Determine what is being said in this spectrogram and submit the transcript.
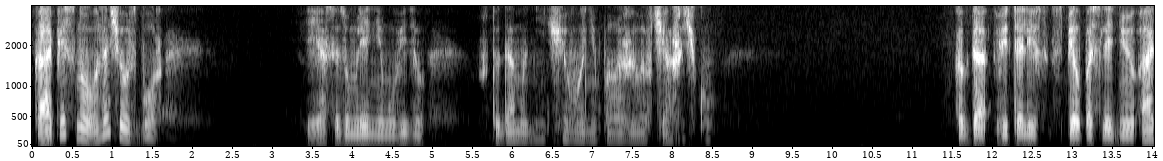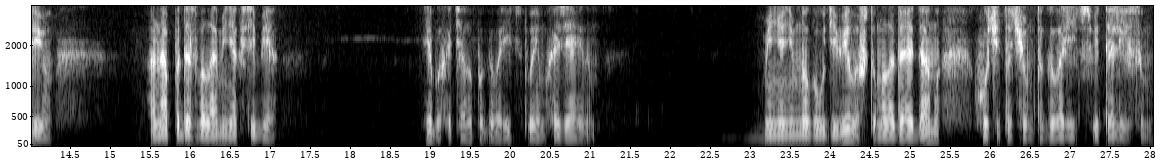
Капи снова начал сбор. И я с изумлением увидел, что дама ничего не положила в чашечку. Когда Виталис спел последнюю арию, она подозвала меня к себе. Я бы хотела поговорить с твоим хозяином. Меня немного удивило, что молодая дама хочет о чем-то говорить с Виталисом.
